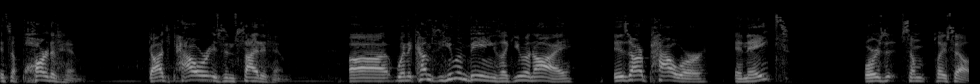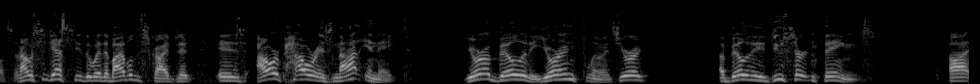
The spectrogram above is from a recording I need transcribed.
it's a part of Him. God's power is inside of Him. Uh, when it comes to human beings like you and I, is our power innate or is it someplace else? And I would suggest to you the way the Bible describes it is our power is not innate. Your ability, your influence, your ability to do certain things, uh,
